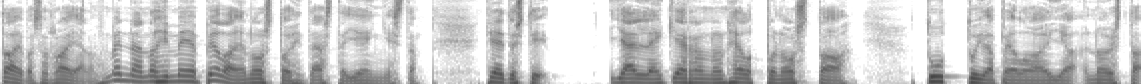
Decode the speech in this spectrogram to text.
taivas on rajana. Mennään noihin meidän pelaajan ostoihin tästä jengistä. Tietysti jälleen kerran on helppo nostaa tuttuja pelaajia noista,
